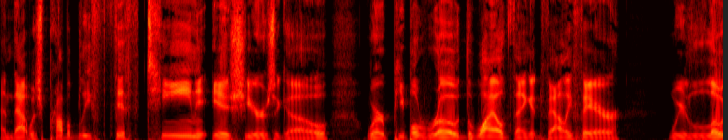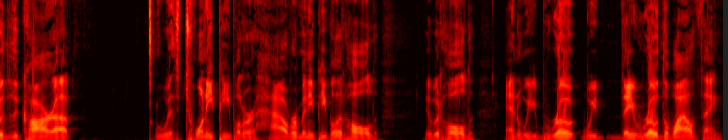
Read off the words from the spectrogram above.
And that was probably 15 ish years ago, where people rode the wild thing at Valleyfair. We loaded the car up with 20 people or however many people it hold it would hold and we rode we they rode the wild thing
